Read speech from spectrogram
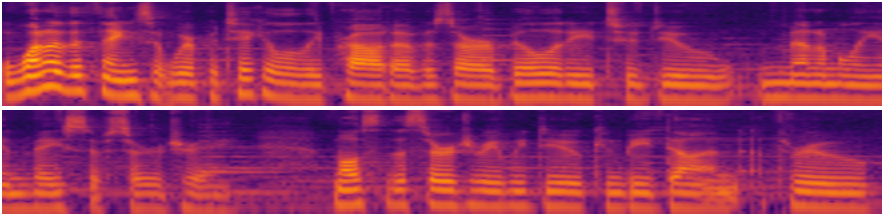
One of the things that we're particularly proud of is our ability to do minimally invasive surgery. Most of the surgery we do can be done through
